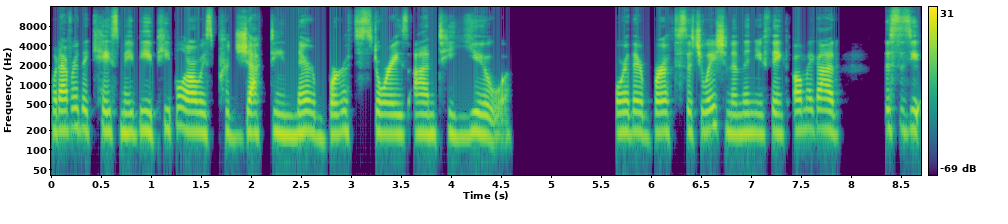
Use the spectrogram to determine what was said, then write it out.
whatever the case may be. People are always projecting their birth stories onto you or their birth situation and then you think oh my god this is the,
